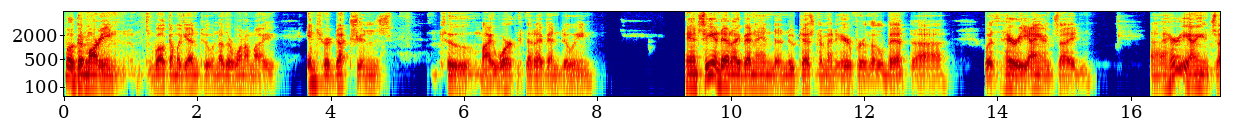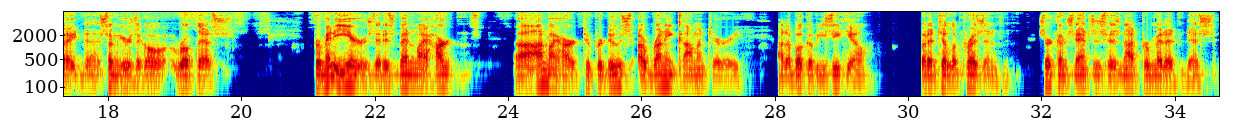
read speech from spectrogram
Well, good morning. Welcome again to another one of my introductions to my work that I've been doing. And seeing that I've been in the New Testament here for a little bit uh, with Harry Ironside. Uh, Harry Ironside, uh, some years ago, wrote this For many years, it has been my heart, uh, on my heart, to produce a running commentary on the book of Ezekiel but until the present circumstances has not permitted this.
